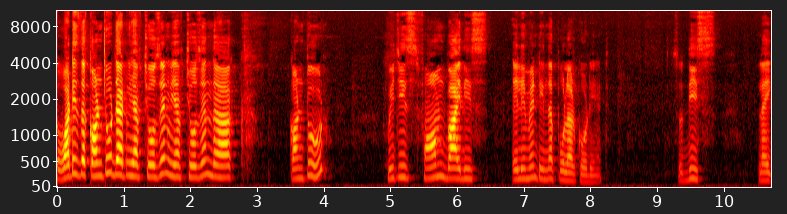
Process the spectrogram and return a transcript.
So, what is the contour that we have chosen? We have chosen the contour which is formed by this element in the polar coordinate. So, this like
